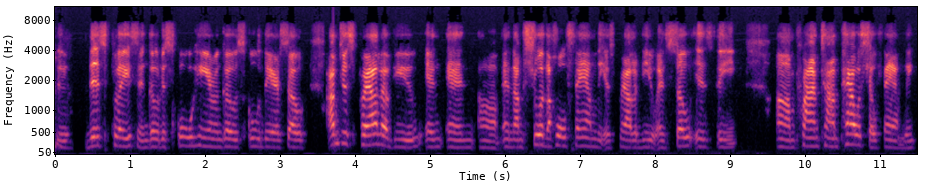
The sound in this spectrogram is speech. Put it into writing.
to this place and go to school here and go to school there. So I'm just proud of you and and um and I'm sure the whole family is proud of you and so is the um Primetime Power Show family.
